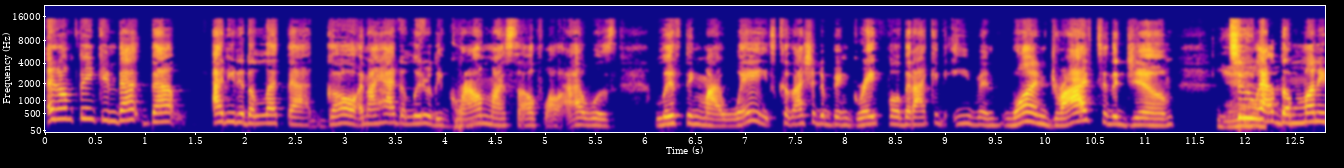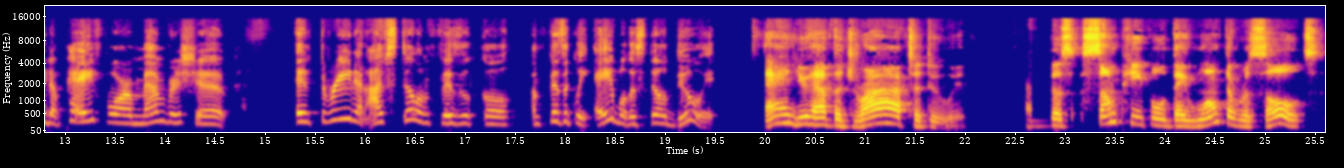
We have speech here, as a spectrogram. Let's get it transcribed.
and I'm thinking that that I needed to let that go. And I had to literally ground myself while I was lifting my weights because I should have been grateful that I could even one drive to the gym, yeah. two have the money to pay for a membership, and three that I still am physical, I'm physically able to still do it. And you have the drive to do it. Because some people they want the results,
